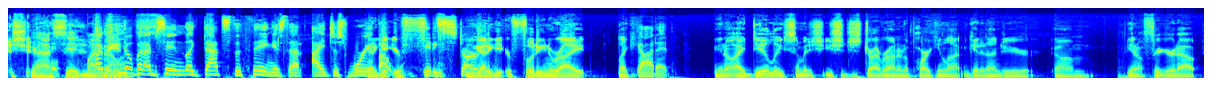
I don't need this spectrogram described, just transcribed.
issue. Yeah, see, my I mean, balance- no, but I'm saying like that's the thing is that I just worry You gotta about get your f- getting started. You got to get your footing right. Like Got it. You know, ideally, somebody sh- you should just drive around in a parking lot and get it under your, um, you know, figure it out.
